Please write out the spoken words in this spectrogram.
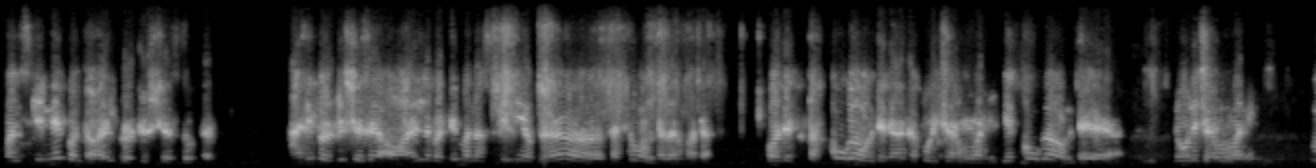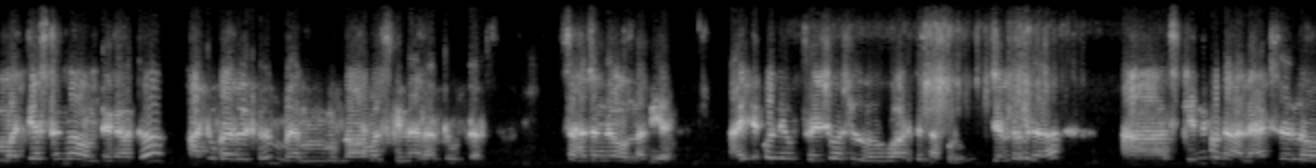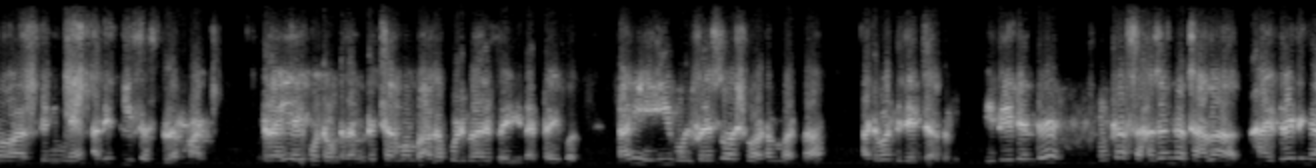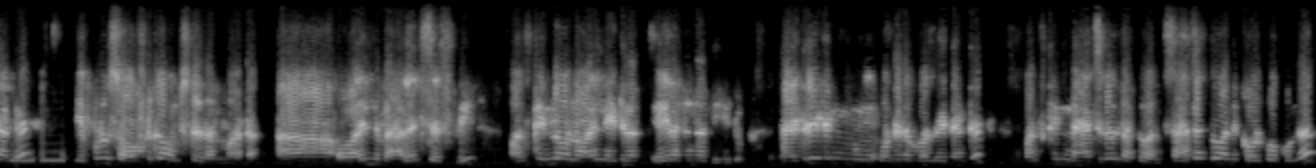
మన స్కిన్ కొంత ఆయిల్ ప్రొడ్యూస్ చేస్తూ ఉంటారు. అది ప్రొడ్యూస్ చేసే ఆయిల్ని బట్టి మన స్కిన్ యొక్క తక్కువ ఉంటది అనమాట అది తక్కువగా ఉంటే కనుక పొడి చర్మం అని ఎక్కువగా ఉంటే నూనె చర్మం అని మధ్యస్థంగా ఉంటే కనుక అటు కాదు ఇటు నార్మల్ స్కిన్ అని అంటూ ఉంటారు. సహజంగా ఉన్నది అని. అయితే కొన్ని ఫేస్ వాష్లు వాడుతున్నప్పుడు జనరల్గా ఆ స్కిన్ కున్న నేచురల్ స్కిన్ని అది తీసేస్తుంది అనమాట డ్రై అయిపోతూ ఉంటది అంటే చర్మం బాగా పొడిబారిపోయినట్టు అయిపోతుంది. కానీ ఈ ఫేస్ వాష్ వాడడం వల్ల అటువంటిది ఏం జరగదు. ఇది ఏంటంటే ఇంకా సహజంగా చాలా హైడ్రేటింగ్ అంటే ఎప్పుడు సాఫ్ట్గా ఉంచుతుంది అనమాట ఆ ఆయిల్ని బ్యాలెన్స్ చేసి మన స్కిన్లో ఉన్న ఆయిల్ని ఏ రకంగా తీయదు. హైడ్రేటింగ్ ఉండడం వల్ల ఏంటంటే మన స్కిన్ న్యాచురల్ తక్కువ సహజత్వాన్ని కోల్పోకుండా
